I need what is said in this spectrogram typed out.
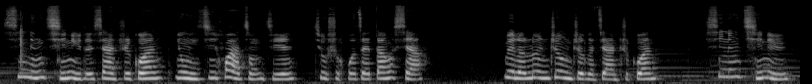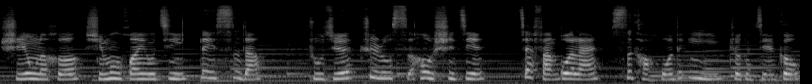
心灵奇旅的价值观用一句话总结，就是活在当下。为了论证这个价值观，心灵奇旅使用了和《寻梦环游记》类似的主角坠入死后世界。再反过来思考活的意义这个结构，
